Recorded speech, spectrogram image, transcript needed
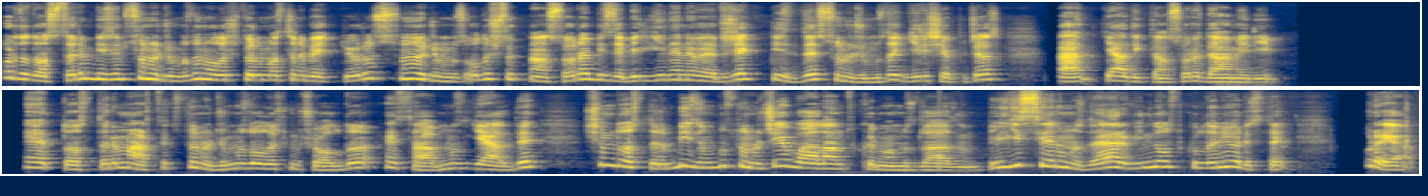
Burada dostlarım bizim sunucumuzun oluşturulmasını bekliyoruz. Sunucumuz oluştuktan sonra bize bilgilerini verecek. Biz de sunucumuza giriş yapacağız. Ben geldikten sonra devam edeyim. Evet dostlarım artık sunucumuz oluşmuş oldu. Hesabımız geldi. Şimdi dostlarım bizim bu sunucuya bağlantı kurmamız lazım. Bilgisayarımızda eğer Windows kullanıyor isek buraya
